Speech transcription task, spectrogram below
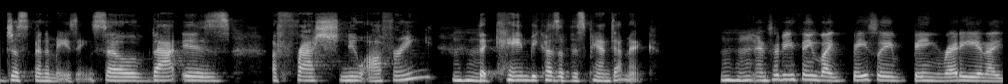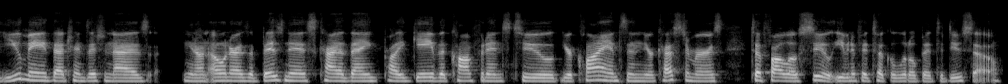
just been amazing. So that is a fresh new offering mm-hmm. that came because of this pandemic. Mm-hmm. And so, do you think, like, basically being ready and that you made that transition as you know an owner as a business kind of then probably gave the confidence to your clients and your customers to follow suit even if it took a little bit to do so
